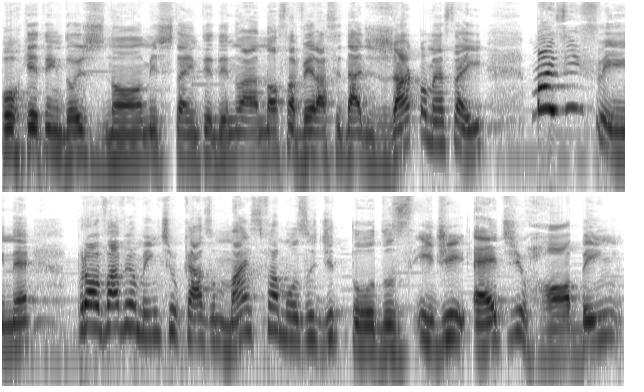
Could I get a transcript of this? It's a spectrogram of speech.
porque tem dois nomes, tá entendendo? A nossa veracidade já começa aí. Mas enfim, né? Provavelmente o caso mais famoso de todos e de Ed Robin.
